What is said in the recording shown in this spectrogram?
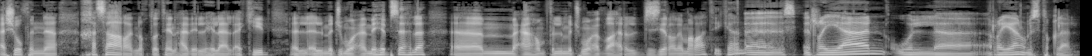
أشوف انه خسارة النقطتين هذه للهلال أكيد. ال- المجموعة ما هي بسهلة. معاهم في المجموعة الظاهر الجزيرة الإماراتي كان؟ آه، الريان والريان والاستقلال.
